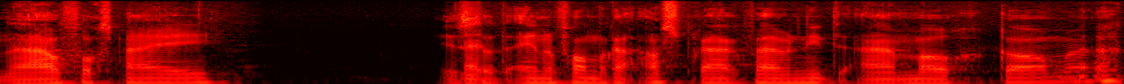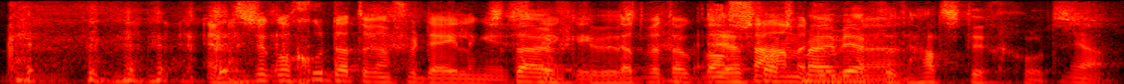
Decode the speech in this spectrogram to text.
Nou, volgens mij is Nee. dat een of andere afspraak waar we niet aan mogen komen. en het is ook wel goed dat er een verdeling is, denk ik. dus. Dat we het ook wel En samen volgens mij doen. werkt eh. het hartstikke goed. ja,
